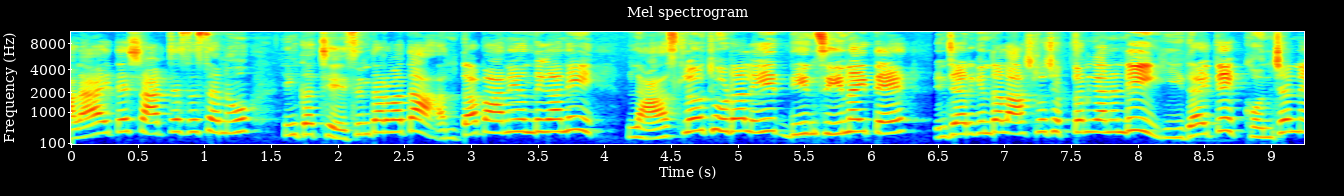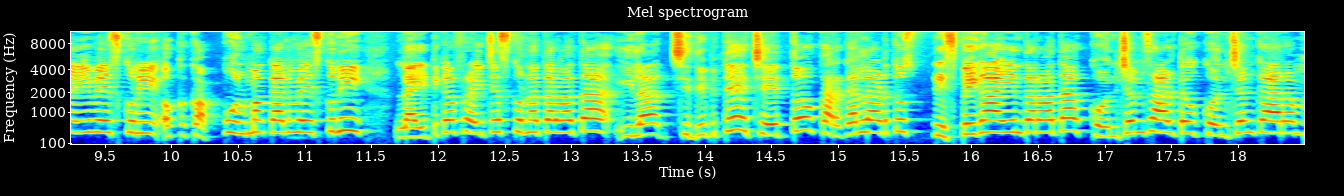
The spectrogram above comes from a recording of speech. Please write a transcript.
అలా అయితే స్టార్ట్ చేసేసాను. ఇంకా చేసిన తర్వాత అంతా బాగానే ఉంది కానీ లాస్ట్లో చూడాలి దీని సీన్ అయితే ఏం జరిగిందో లాస్ట్లో చెప్తాను కానండి. ఇదైతే కొంచెం నెయ్యి వేసుకుని ఒక కప్పు ఉల్మకాన్ని వేసుకుని లైట్గా ఫ్రై చేసుకున్న తర్వాత ఇలా చిదిపితే చేత్తో కరకరలాడుతూ క్రిస్పీగా అయిన తర్వాత కొంచెం సాల్ట్ కొంచెం కారం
